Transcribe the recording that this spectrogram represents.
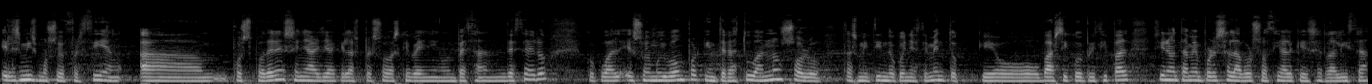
eles mismos se ofrecían a pues, poder enseñar ya que as persoas que veñen ou empezan de cero, co cual eso é moi bon porque interactúan non só transmitindo coñecemento que é o básico e principal, sino tamén por esa labor social que se realiza.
